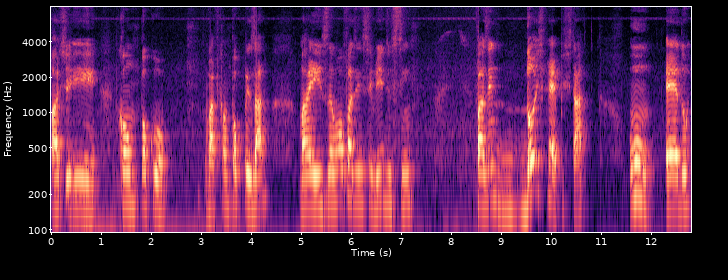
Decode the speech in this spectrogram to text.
Acho que um pouco. Vai ficar um pouco pesado. Mas eu vou fazer esse vídeo sim. Fazendo dois raps, tá? Um é do.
